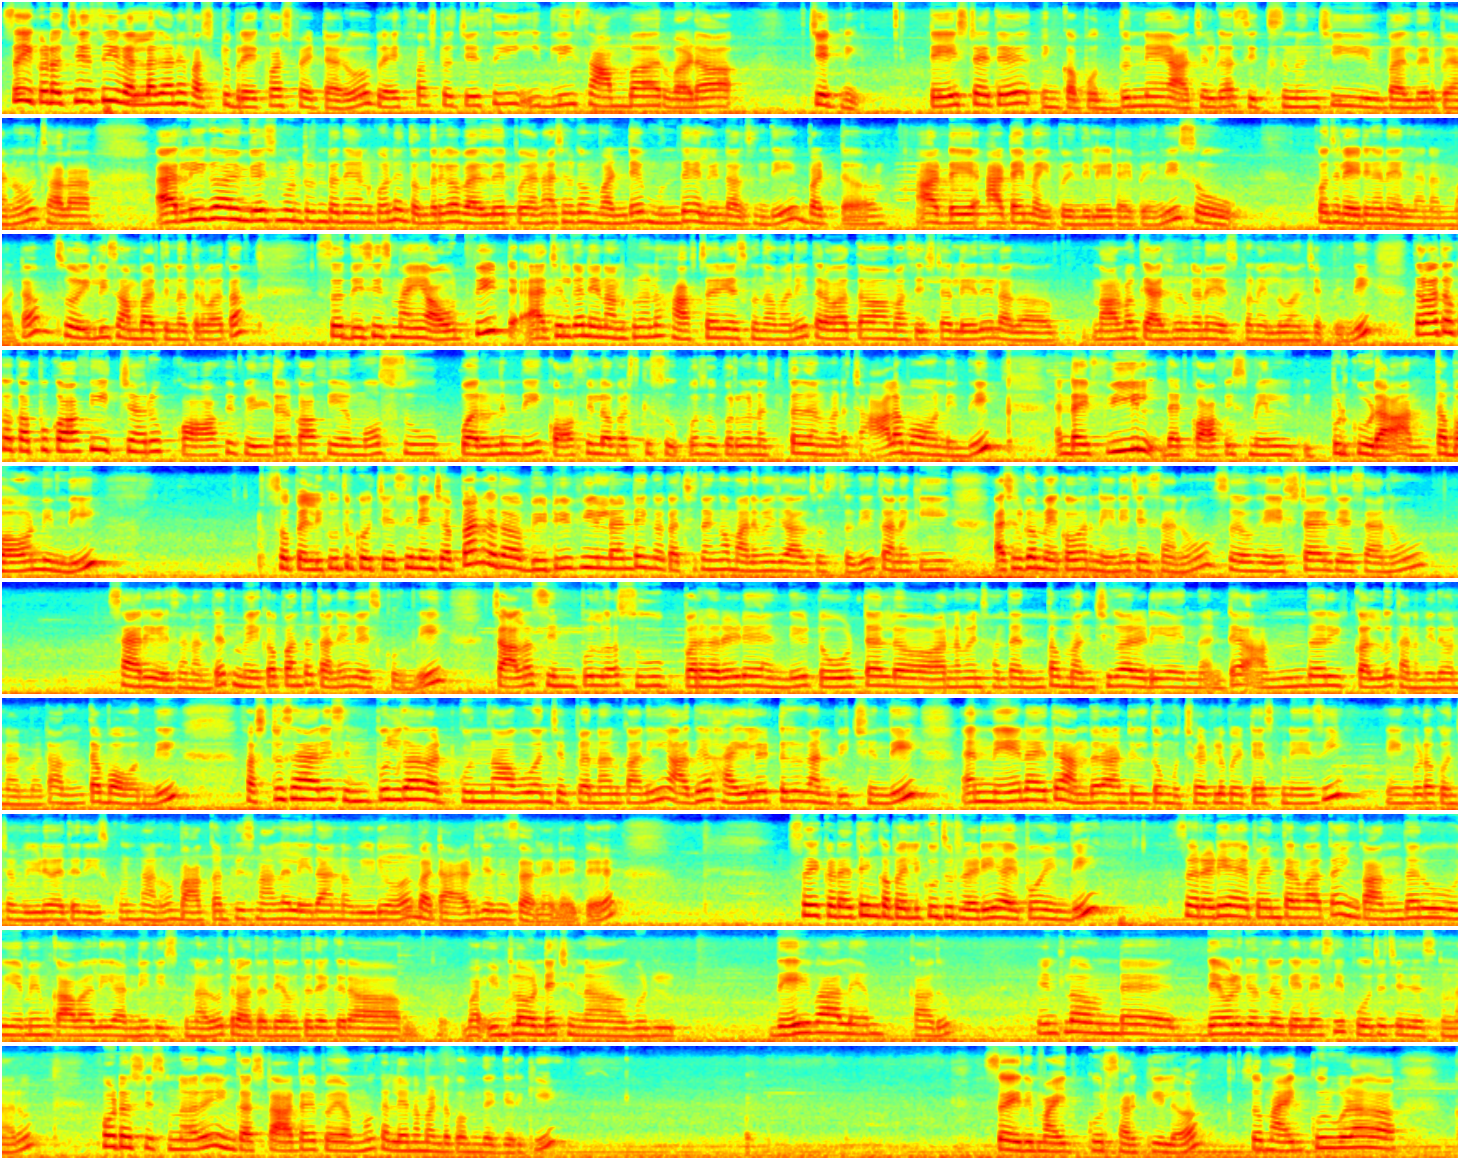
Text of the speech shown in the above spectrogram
సో ఇక్కడ వచ్చేసి వెళ్ళగానే ఫస్ట్ బ్రేక్ఫాస్ట్ పెట్టారు. బ్రేక్ఫాస్ట్ వచ్చేసి ఇడ్లీ సాంబార్ వడ చట్నీ. టేస్ట్ అయితే ఇంకా పొద్దున్నే యాక్చువల్గా సిక్స్ నుంచి బయలుదేరిపోయాను. చాలా ఎర్లీగా ఎంగేజ్మెంట్ ఉంటుంది అనుకోని నేను తొందరగా బయలుదేరిపోయాను. యాక్చువల్గా వన్ డే ముందే వెళ్ళిండాల్సింది బట్ uh, ఆ డే ఆ టైం అయిపోయింది లేట్ అయిపోయింది. సో కొంచెం లేట్గానే వెళ్ళాను అనమాట సో ఇడ్లీ సాంబార్ తిన్న తర్వాత so this is my outfit యాక్చువల్గా నేను అనుకున్నాను హాఫ్ సారీ వేసుకుందామని. తర్వాత మా సిస్టర్ లేదు ఇలాగా నార్మల్ క్యాజువల్గానే వేసుకొని వెళ్ళు అని చెప్పింది. తర్వాత ఒక కప్పు కాఫీ ఇచ్చారు. కాఫీ ఫిల్టర్ కాఫీ ఏమో సూపర్ ఉండింది. కాఫీ లవర్స్కి సూపర్ సూపర్గా నచ్చుతుంది అనమాట చాలా బాగుండింది. And I feel that coffee smell ఇప్పుడు కూడా అంత బాగుండింది. సో పెళ్ళి కూతురికి వచ్చేసి నేను చెప్పాను కదా బ్యూటీ ఫీల్డ్ అంటే ఇంకా ఖచ్చితంగా మనమే చేయాల్సి వస్తుంది. తనకి యాక్చువల్గా మేకోవర్ నేనే చేశాను. సో హెయిర్ స్టైల్ చేశాను. శారీ వేసాను అంతే. మేకప్ అంతా తనే వేసుకుంది. చాలా సింపుల్గా సూపర్గా రెడీ అయింది. టోటల్ ఆర్నమెంట్స్ అంతా ఎంత మంచిగా రెడీ అయిందంటే అందరి కళ్ళు తన మీద ఉన్నాయన్నమాట. అంత బాగుంది. ఫస్ట్ శారీ సింపుల్గా కట్టుకున్నావు అని చెప్పి అన్నాను కానీ అదే హైలైట్గా కనిపించింది. అండ్ నేనైతే అందరు ఆంటీలతో ముచ్చట్లు పెట్టేసుకునేసి నేను కూడా కొంచెం వీడియో అయితే తీసుకుంటున్నాను. బాగా కనిపిస్తున్నాలే లేదా అన్న వీడియో బట్ యాడ్ చేసేసాను నేనైతే. సో ఇక్కడైతే ఇంకా పెళ్ళి కూతురు రెడీ అయిపోయింది. సో రెడీ అయిపోయిన తర్వాత ఇంకా అందరూ ఏమేమి కావాలి అన్నీ తీసుకున్నారు. తర్వాత దేవత దగ్గర ఇంట్లో ఉండే చిన్న గుడి దేవాలయం కాదు. ఇంట్లో ఉండే దేవుడి గదిలోకి వెళ్ళేసి పూజ చేసేసుకున్నారు. ఫొటోస్ తీసుకున్నారు. ఇంకా స్టార్ట్ అయిపోయాము కళ్యాణ మండపం దగ్గరికి. సో ఇది మైక్కూర్ సర్కిల్. సో మైద్కూర్ కూడా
